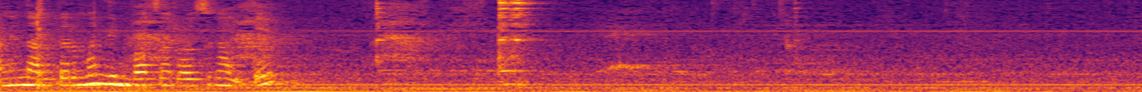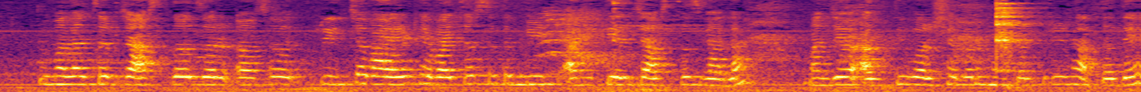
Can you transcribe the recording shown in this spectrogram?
आणि नंतर मग लिंबाचा रस घालते. तुम्हाला जर जास्त जर असं फ्रीजच्या बाहेर ठेवायचं असेल तर मीठ आणि तेल जास्तच घाला. म्हणजे अगदी वर्षभर म्हटलं तरी राहतं ते.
